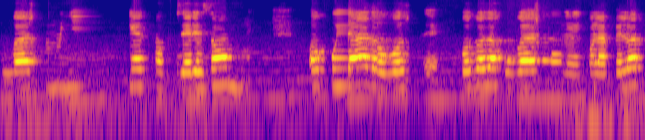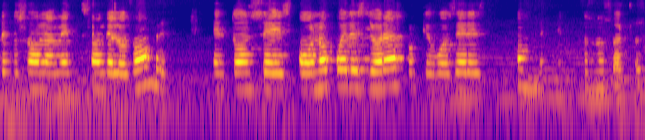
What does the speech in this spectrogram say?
jugar con muñeca, pues eres hombre, o cuidado, vos, eh, vos vas a jugar con, con la pelota, no solamente son de los hombres. entonces, o no puedes llorar porque vos eres hombre. Entonces nosotros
